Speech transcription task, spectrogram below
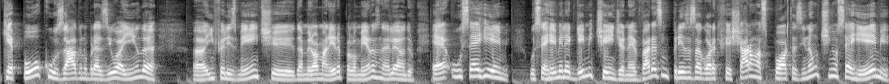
que é pouco usado no Brasil ainda, Uh, infelizmente, da melhor maneira, pelo menos, né, Leandro? É o CRM. O CRM ele é game changer, né? Várias empresas agora que fecharam as portas e não tinham CRM,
